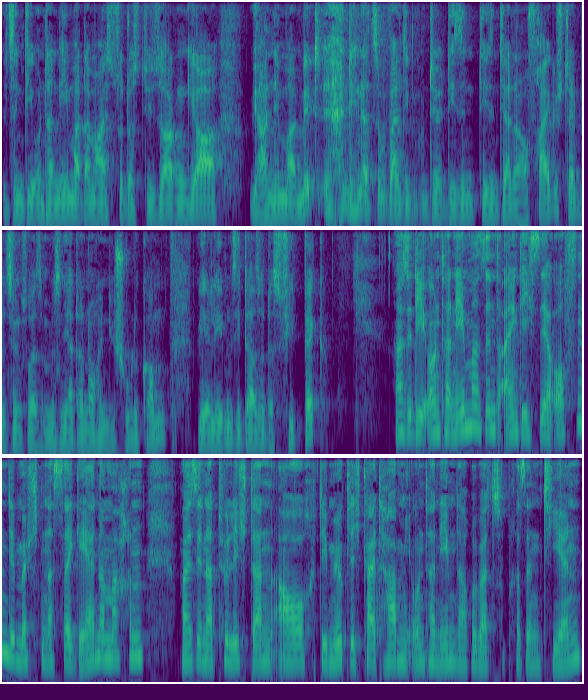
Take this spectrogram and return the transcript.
sind die Unternehmer da meist so, dass die sagen, ja, ja, nimm mal mit den dazu, weil die, die sind, die sind ja dann auch freigestellt, beziehungsweise müssen ja dann auch in die Schule kommen. Wie erleben Sie da so das Feedback? Also die Unternehmer sind eigentlich sehr offen, die möchten das sehr gerne machen, weil sie natürlich dann auch die Möglichkeit haben, ihr Unternehmen darüber zu präsentieren.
